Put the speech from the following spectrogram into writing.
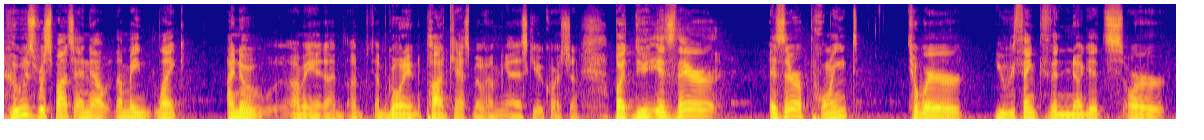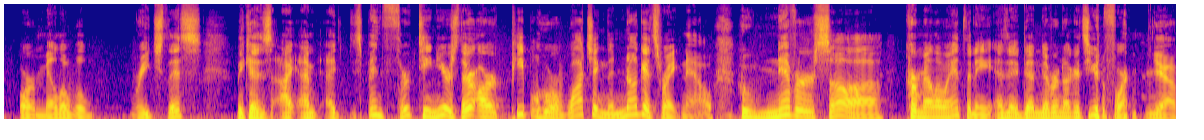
who's responsible and now i mean like i know i mean i'm, I'm, I'm going into podcast mode i'm going to ask you a question but do, is there is there a point to where you think the nuggets or or Melo will reach this because I, I'm I, it's been 13 years there are people who are watching the nuggets right now who never saw Carmelo Anthony as a Denver Nuggets uniform. Yeah.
